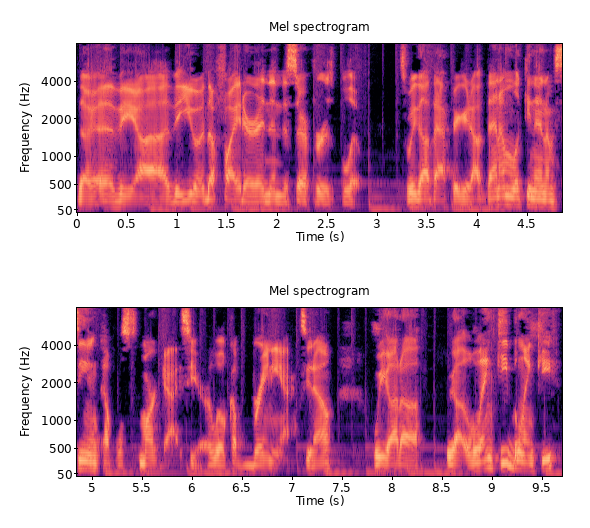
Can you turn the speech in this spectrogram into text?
the the uh, the the fighter, and then the surfer is blue. So we got that figured out. Then I'm looking and I'm seeing a couple smart guys here, a little couple brainiacs. You know, we got a we got Lanky Blinky,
